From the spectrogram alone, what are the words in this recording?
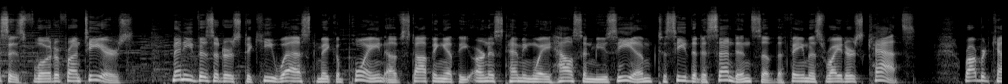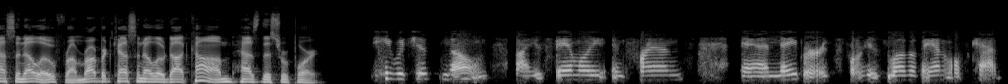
This is Florida Frontiers. Many visitors to Key West make a point of stopping at the Ernest Hemingway House and Museum to see the descendants of the famous writer's cats. Robert Cassanello from robertcassanello.com has this report. He was just known by his family and friends and neighbors for his love of animals, cats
